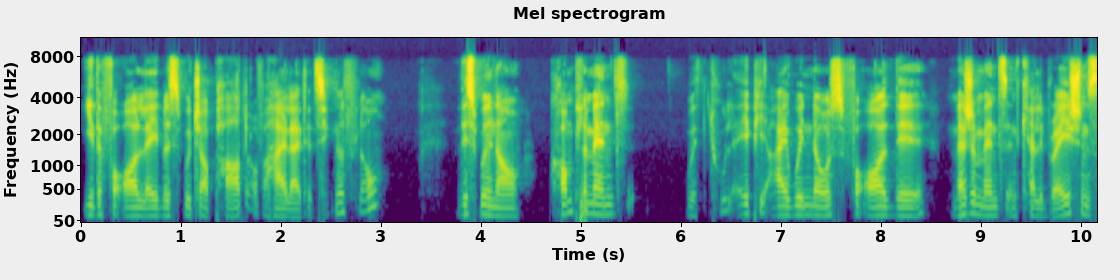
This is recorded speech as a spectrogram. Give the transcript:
either for all labels which are part of a highlighted signal flow. This will now complement with Tool API windows for all the measurements and calibrations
